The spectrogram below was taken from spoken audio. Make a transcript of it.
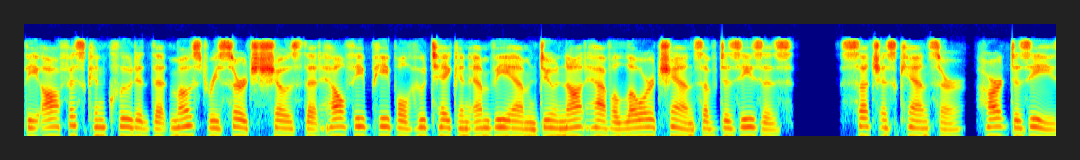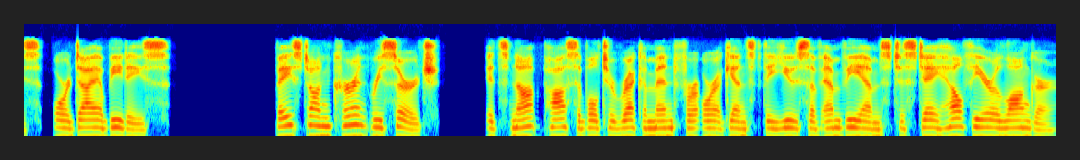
the office concluded that most research shows that healthy people who take an MVM do not have a lower chance of diseases, such as cancer, heart disease, or diabetes. Based on current research, it's not possible to recommend for or against the use of MVMs to stay healthier longer.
